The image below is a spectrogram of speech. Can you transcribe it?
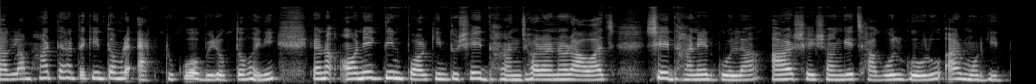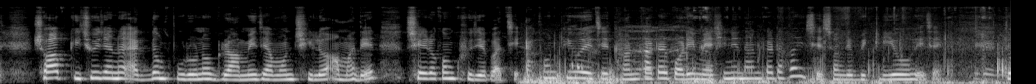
লাগলাম। হাঁটতে হাঁটতে কিন্তু আমরা একটুকুও বিরক্ত হইনি। কেন অনেক দিন পর কিন্তু সেই ধান ঝরানোর আওয়াজ, সেই ধানের গোলা আর সেই সঙ্গে ছাগল, গরু আর মুরগি সব কিছুই যেন একদম পুরনো গ্রামে যেমন ছিল আমাদের, সেরকম খুঁজে পাচ্ছি। এখন কি হয়েছে? ধান কাটার পরে মেশিনে ধান কাটা হয় সে সঙ্গে বিক্রিও হয়ে যায়। তো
